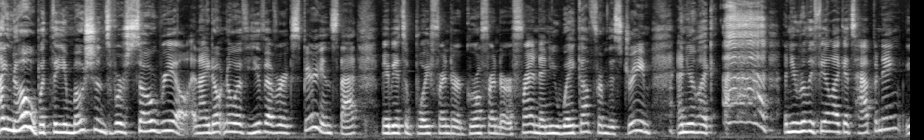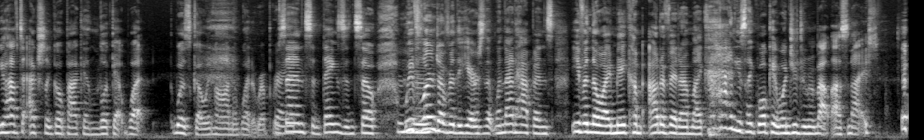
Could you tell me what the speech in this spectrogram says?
I know, but the emotions were so real. And I don't know if you've ever experienced that. Maybe it's a boyfriend or a girlfriend or a friend, and you wake up from this dream and you're like, Ah, and you really feel like it's happening. You have to actually go back and look at what was going on and what it represents and things and so we've learned over the years that when that happens even though i may come out of it i'm like ah and he's like well, okay what did you dream about last night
